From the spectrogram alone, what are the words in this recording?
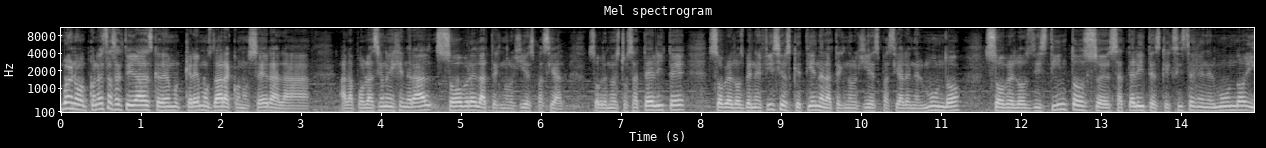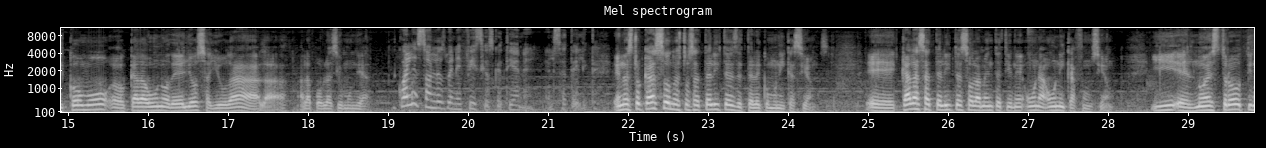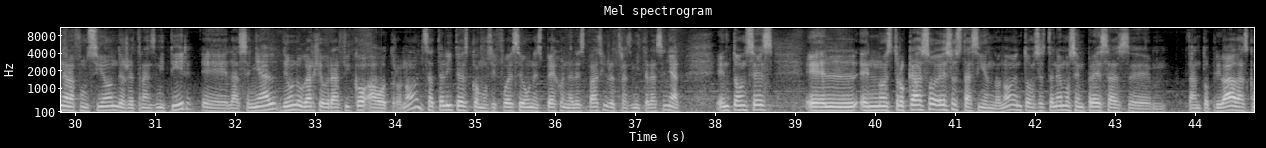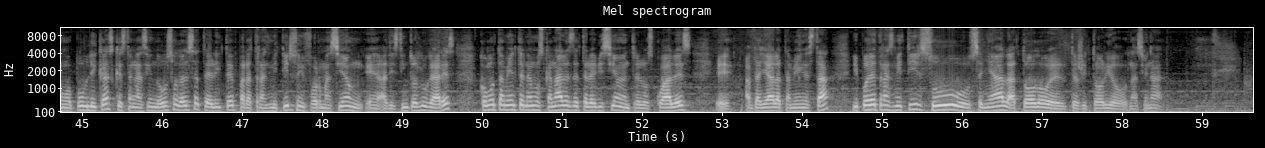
Bueno, con estas actividades queremos, queremos dar a conocer a la, a la población en general sobre la tecnología espacial, sobre nuestro satélite, sobre los beneficios que tiene la tecnología espacial en el mundo, sobre los distintos eh, satélites que existen en el mundo y cómo eh, cada uno de ellos ayuda a la, a la población mundial. ¿Cuáles son los beneficios que tiene el satélite? En nuestro caso, nuestro satélite es de telecomunicaciones. Eh, cada satélite solamente tiene una única función y el nuestro tiene la función de retransmitir eh, la señal de un lugar geográfico a otro. ¿no? El satélite es como si fuese un espejo en el espacio y retransmite la señal. Entonces, en nuestro caso eso está haciendo. ¿no? Entonces tenemos empresas... Eh, tanto privadas como públicas, que están haciendo uso del satélite para transmitir su información eh, a distintos lugares, como también tenemos canales de televisión, entre los cuales eh, Abdayala también está, y puede transmitir su señal a todo el territorio nacional.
